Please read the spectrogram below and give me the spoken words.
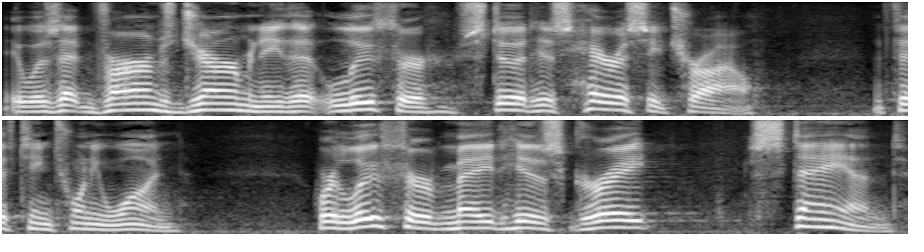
It was at Worms, Germany that Luther stood his heresy trial in 1521, where Luther made his great stand,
